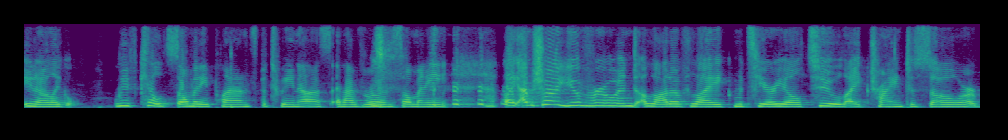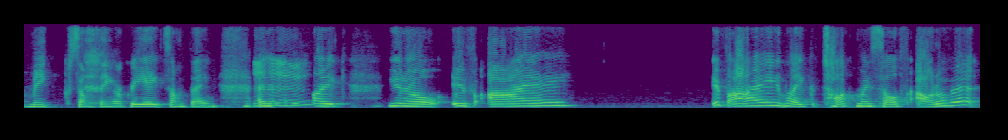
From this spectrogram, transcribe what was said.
you know, like we've killed so many plants between us and I've ruined so many, like, I'm sure you've ruined a lot of like material too, like trying to sew or make something or create something. And Mhm. like, you know, if I, if I like talked myself out of it,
